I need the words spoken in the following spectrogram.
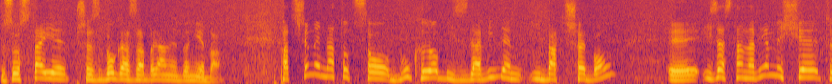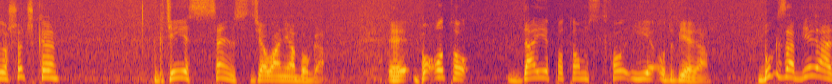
zostaje przez Boga zabrane do nieba. Patrzymy na to, co Bóg robi z Dawidem i Batrzebą y, i zastanawiamy się troszeczkę, gdzie jest sens działania Boga. Y, Bo oto daje potomstwo i je odbiera. Bóg zabiera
